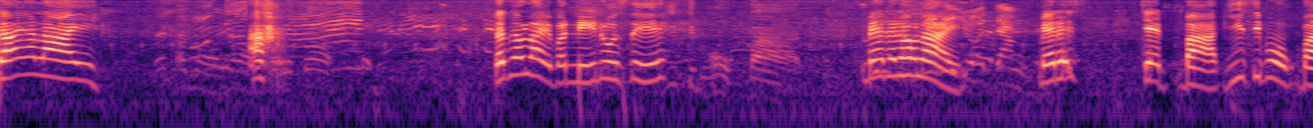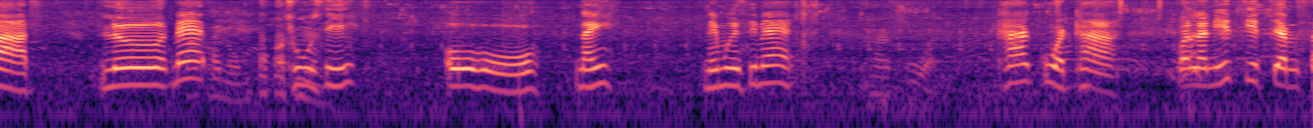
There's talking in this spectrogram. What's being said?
ได้อะไรอะได้เท่าไหร่วันนี้ดูสิ 26 บาท แม่ได้เท่าไหร่ แม่ได้เจ็ดบาทยี่สิบหกบาท เลิศแม่ ขนมชูสิโอ้โหในในมือสิแม่ค่าขวดค่ากวดค่ะ วันละนี้จิตแจ่มใส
